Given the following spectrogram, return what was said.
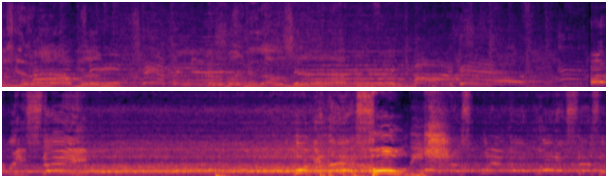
Was gonna happen. Everybody knew that was gonna happen, bro. Kairi Sane. Look at this. Holy sh! Display of athleticism.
